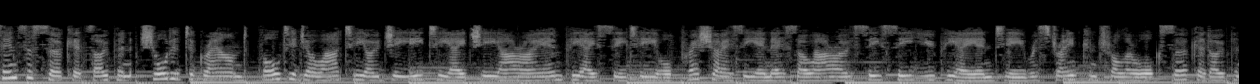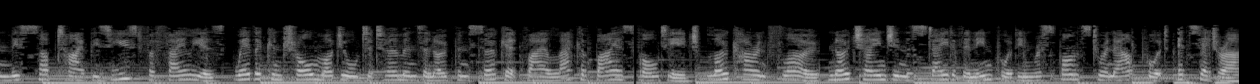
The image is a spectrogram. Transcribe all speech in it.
Sensor circuits open, shorted to ground, voltage ORTOGETHERIMPACT or pressure SENSOROCCUPANT restraint controller ORC circuit open This subtype is used for failures, where the control module determines an open circuit via lack of bias voltage, low current flow, no change in the state of an input in response to an output, etc.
